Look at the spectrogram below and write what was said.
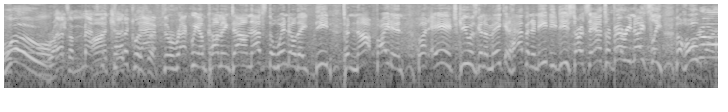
Whoa! Right that's a massive cataclysm. Death, the Requiem coming down. That's the window they need to not fight in. But AHQ is going to make it happen, and EDG starts to answer very nicely. The home guard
